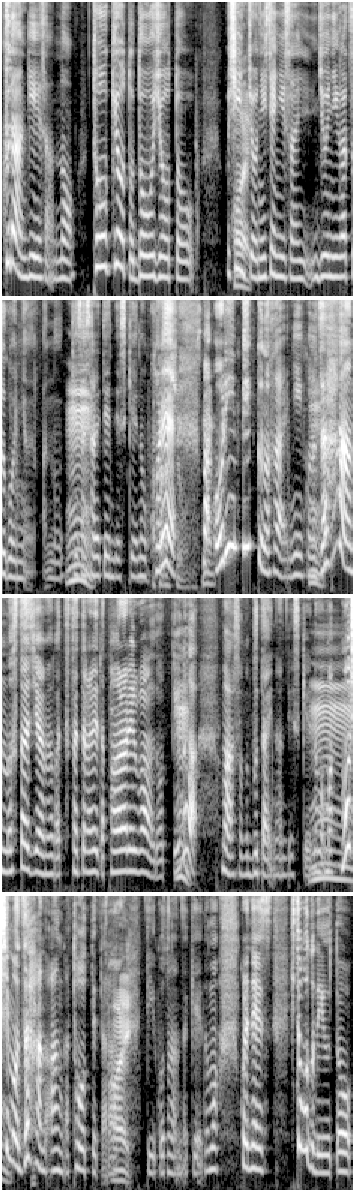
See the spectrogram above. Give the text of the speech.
九段理恵さんの「東京都道場島」新潮2023年12月号にあの掲載されてるんですけれども、これ、まあ、オリンピックの際にこうん。のザハンのスタジアムが建てられたパラレルワールドっていうのが、まあ、その舞台なんですけれども、まあ、うんもしもザハの案が通ってたらはい。っていうことなんだけれども、これね一言で言うと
